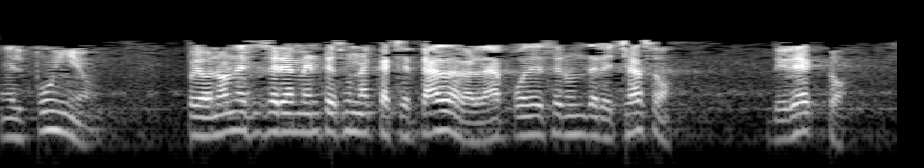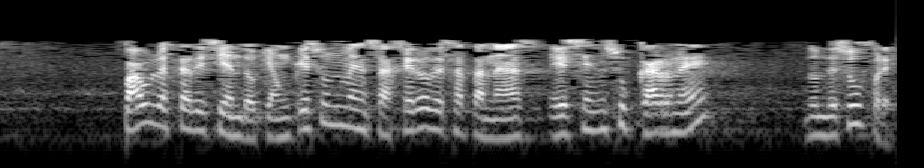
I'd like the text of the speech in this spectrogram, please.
el puño, pero no necesariamente es una cachetada, ¿verdad? Puede ser un derechazo directo. Pablo está diciendo que aunque es un mensajero de Satanás, es en su carne donde sufre.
